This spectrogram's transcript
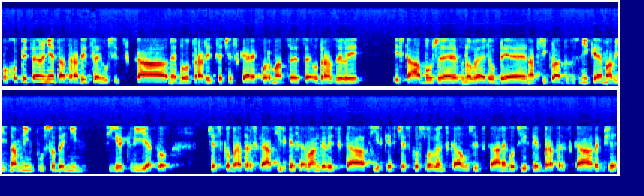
pochopitelně ta tradice husická nebo tradice české reformace se odrazily i v táboře v nové době, například vznikem a významným působením církví jako Českobratrská církev evangelická, církev československá husická nebo církev bratrská, takže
